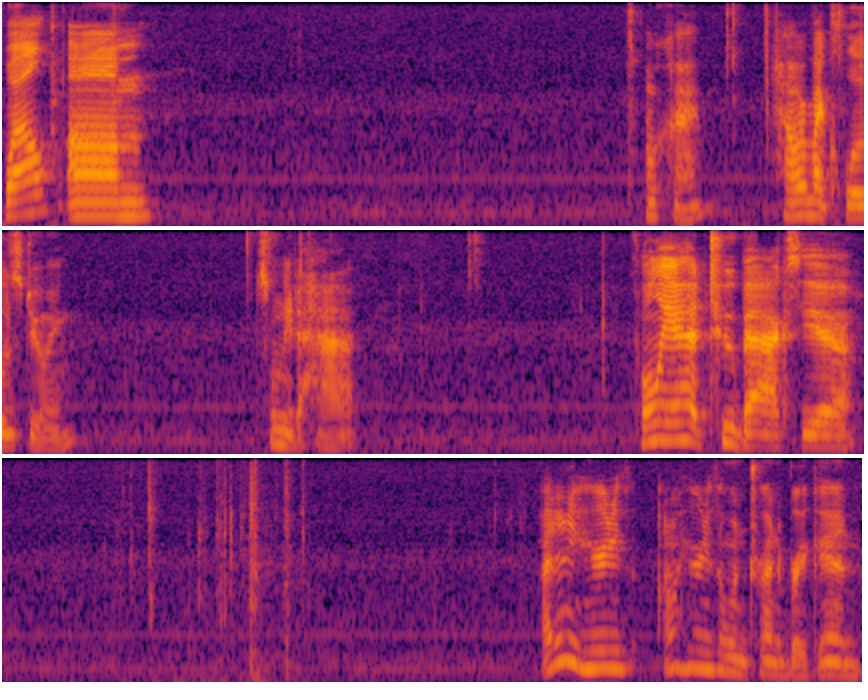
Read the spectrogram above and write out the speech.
Well, um Okay. How are my clothes doing? Still need a hat. If only I had two backs, yeah. I didn't hear anything. I don't hear anyone trying to break in.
